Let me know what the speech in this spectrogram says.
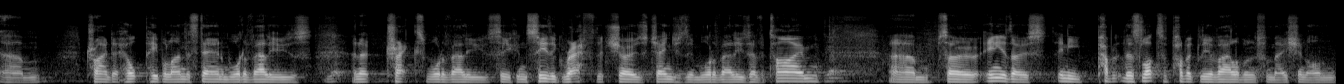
um, trying to help people understand water values Yep. and it tracks water values so you can see the graph that shows changes in water values over time. Um, so any of those, any public, there's lots of publicly available information on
